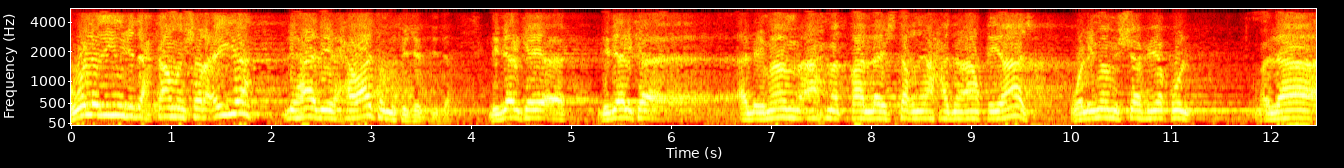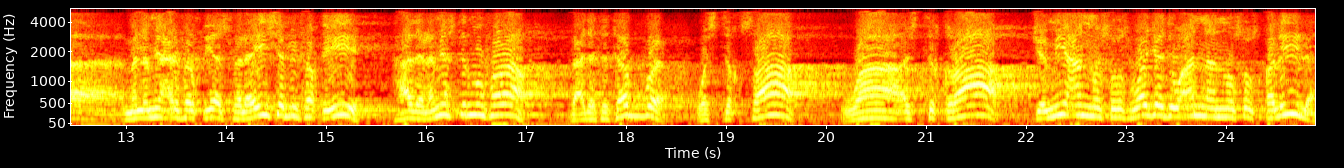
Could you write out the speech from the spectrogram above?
هو الذي يوجد أحكاما شرعية لهذه الحوادث المتجددة. لذلك لذلك الإمام أحمد قال لا يستغني أحد عن القياس والإمام الشافعي يقول لا من لم يعرف القياس فليس بفقيه هذا لم يصدر من فراغ بعد تتبع واستقصاء واستقراء جميع النصوص وجدوا أن النصوص قليلة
